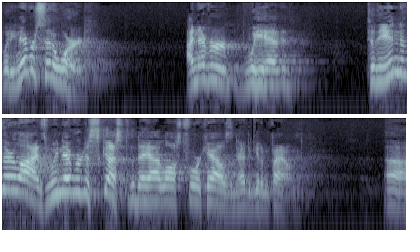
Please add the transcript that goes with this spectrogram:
But he never said a word. I never, we had, to the end of their lives, we never discussed the day I lost four cows and had to get them found. Uh,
